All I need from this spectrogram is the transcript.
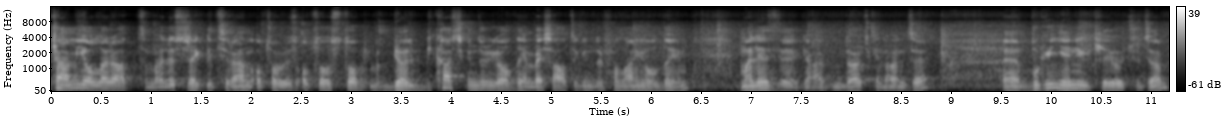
Kendimi yollara attım. Böyle sürekli tren, otobüs, otostop. Böyle birkaç gündür yoldayım. 5-6 gündür falan yoldayım. Malezya'ya geldim 4 gün önce. Ee, Bugün yeni ülkeye uçacağım.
